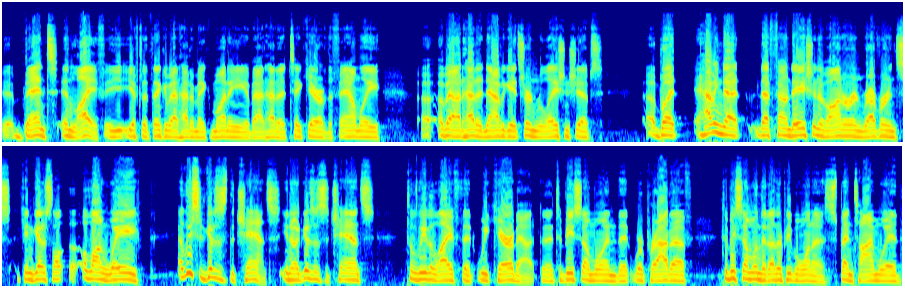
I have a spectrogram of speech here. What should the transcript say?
uh, bent in life. You have to think about how to make money, about how to take care of the family, uh, about how to navigate certain relationships. Uh, but having that that foundation of honor and reverence can get us a long way. At least it gives us the chance. You know, it gives us a chance to lead a life that we care about, uh, to be someone that we're proud of, to be someone that other people want to spend time with.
